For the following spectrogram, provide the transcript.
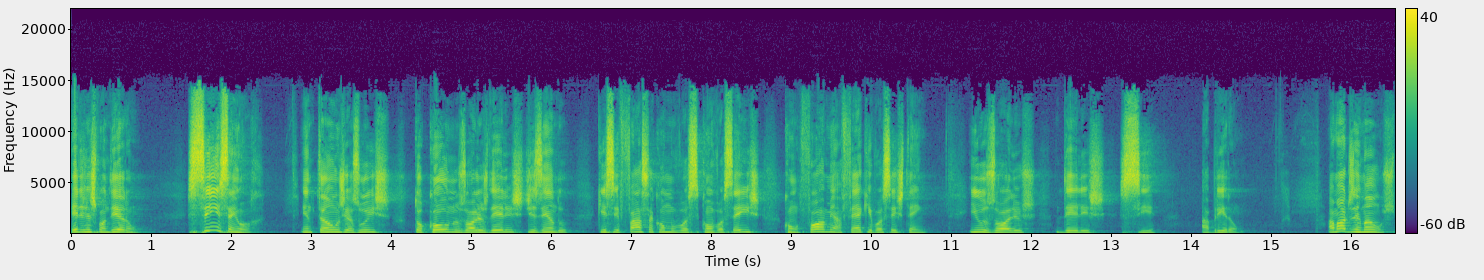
Eles responderam: Sim, Senhor. Então Jesus tocou nos olhos deles, dizendo: Que se faça como com vocês, conforme a fé que vocês têm. E os olhos deles se abriram. Amados irmãos,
